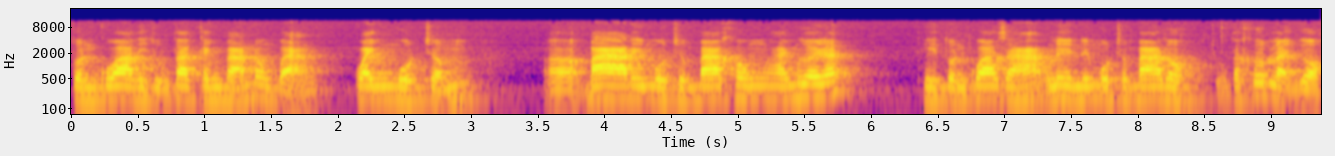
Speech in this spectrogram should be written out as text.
Tuần qua thì chúng ta canh bán đồng bảng quanh 1.3 ờ, đến 1.3020 đấy. Thì tuần qua giá lên đến 1.3 rồi, chúng ta khớp lệnh rồi.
